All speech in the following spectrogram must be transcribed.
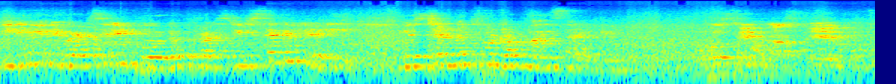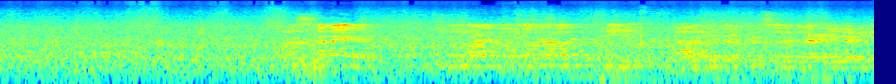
ইডি ইউনিভার্সিটির বোর্ড অফ ট্রাস্টির সেক্রেটারি মিস্টার লুৎফুর রহমান স্যারকে উপস্থিত আজকের অনুষ্ঠানের সম্মানিত প্রধান অতিথি আলমী doctor Syed Rakib Ali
